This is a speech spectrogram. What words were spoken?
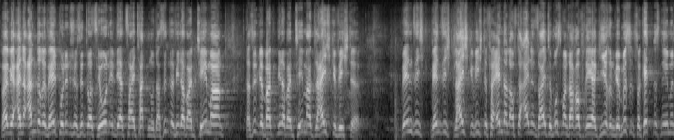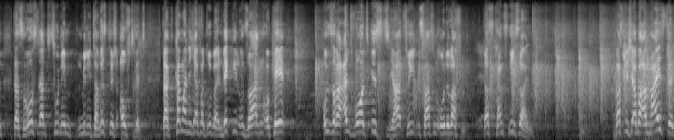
weil wir eine andere weltpolitische Situation in der Zeit hatten. Und da sind wir wieder beim Thema, da sind wir wieder beim Thema Gleichgewichte. Wenn sich, wenn sich Gleichgewichte verändern auf der einen Seite, muss man darauf reagieren. Wir müssen zur Kenntnis nehmen, dass Russland zunehmend militaristisch auftritt. Da kann man nicht einfach darüber hinweggehen und sagen, okay, Unsere Antwort ist ja, Frieden schaffen ohne Waffen. Das kann es nicht sein. Was mich, aber am meisten,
